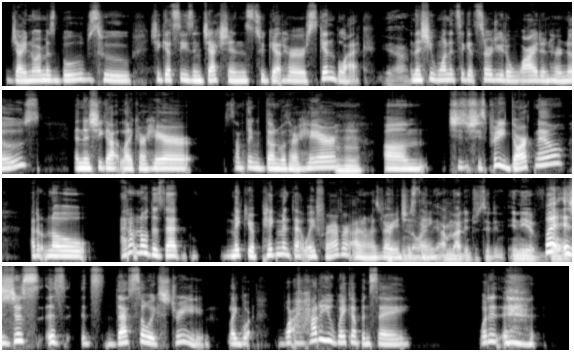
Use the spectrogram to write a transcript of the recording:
ginormous boobs who she gets these injections to get her skin black, Yeah, and then she wanted to get surgery to widen her nose, and then she got like her hair something done with her hair. Mhm. Um, she's she's pretty dark now. I don't know. I don't know. Does that make your pigment that way forever? I don't know. It's very no interesting. idea. I'm not interested in any of. but those. it's just it's it's that's so extreme. Like what? What? How do you wake up and say, "What is?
